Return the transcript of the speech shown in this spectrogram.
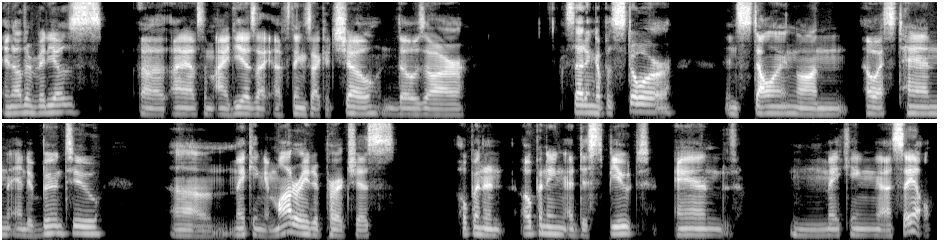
in other videos, uh, I have some ideas of things I could show. Those are setting up a store, installing on OS 10 and Ubuntu, um, making a moderated purchase, open an, opening a dispute, and making a sale.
